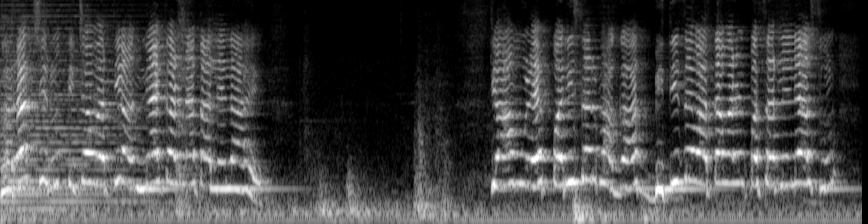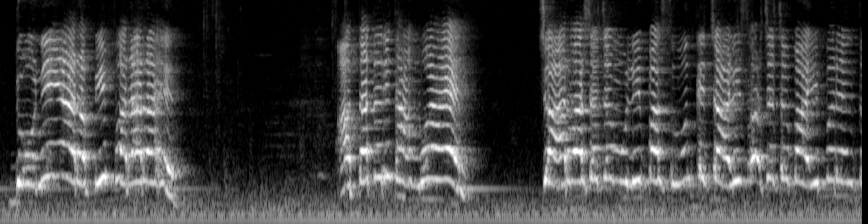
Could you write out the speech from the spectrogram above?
घरात शिरून तिच्यावरती अन्याय करण्यात आलेला आहे. त्यामुळे परिसर भागात भीतीचे वातावरण दोन्ही आरोपी फरार आहेत. आता तरी थांबू आहे. चार वर्षाच्या मुलीपासून ते चाळीस वर्षाच्या बाईपर्यंत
